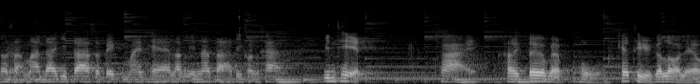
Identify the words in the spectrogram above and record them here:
ก็สามารถได้กีตาร์สเปคไม้แท้แล้วมีหน้าตาที่ค่อนข้างวินเทจใช่คาแรคเตอร์แบบโหแค่ถือก็หล่อแล้ว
